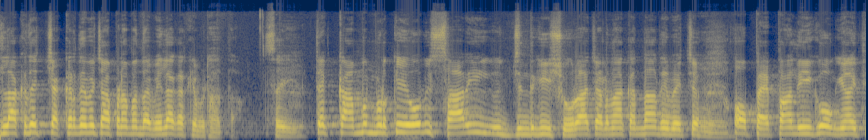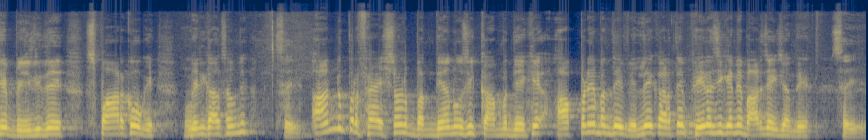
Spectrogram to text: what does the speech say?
ਲੱਖ ਦੇ ਚੱਕਰ ਦੇ ਵਿੱਚ ਆਪਣਾ ਬੰਦਾ ਵਿਹਲਾ ਕਰਕੇ ਬਿਠਾਤਾ। ਸਹੀ। ਤੇ ਕੰਮ ਮੁੜ ਕੇ ਉਹ ਵੀ ਸਾਰੀ ਜ਼ਿੰਦਗੀ ਸ਼ੋਰਾ ਚੜਨਾ ਕੰਧਾਂ ਦੇ ਵਿੱਚ। ਉਹ ਪਾਈਪਾਂ ਲੀਕ ਹੋ ਗਈਆਂ ਇੱਥੇ ਬਿਜਲੀ ਦੇ ਸਪਾਰਕ ਹੋ ਗਏ। ਮੇਰੀ ਗੱਲ ਸਮਝ? ਸਹੀ। ਅਨਪ੍ਰੋਫੈਸ਼ਨਲ ਬੰਦਿਆਂ ਨੂੰ ਅਸੀਂ ਕੰਮ ਦੇ ਕੇ ਆਪਣੇ ਬੰਦੇ ਵਿਹਲੇ ਕਰਤੇ ਫਿਰ ਅਸੀਂ ਕਹਿੰਦੇ ਬਾਹਰ ਜਾਈ ਜਾਂਦੇ ਆ। ਸਹੀ ਹੈ।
